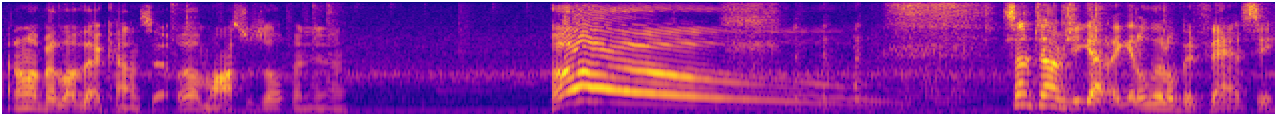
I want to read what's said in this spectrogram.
I don't know if I love that concept. Oh, Moss was open. Yeah. Oh! Sometimes you gotta get a little bit fancy.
